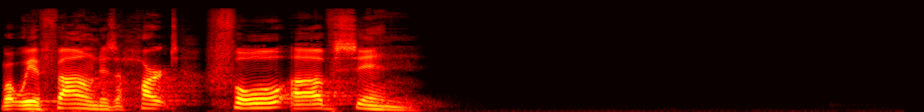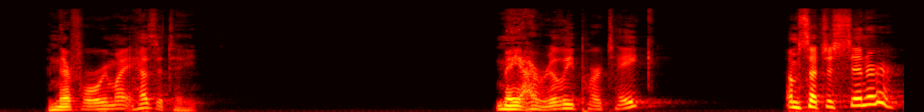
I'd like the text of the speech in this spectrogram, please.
What we have found is a heart full of sin. And therefore, we might hesitate. May I really partake? I'm such a sinner.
